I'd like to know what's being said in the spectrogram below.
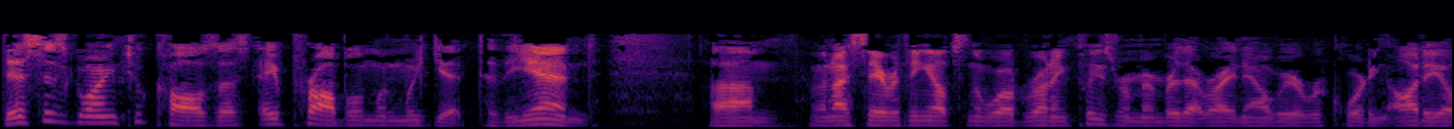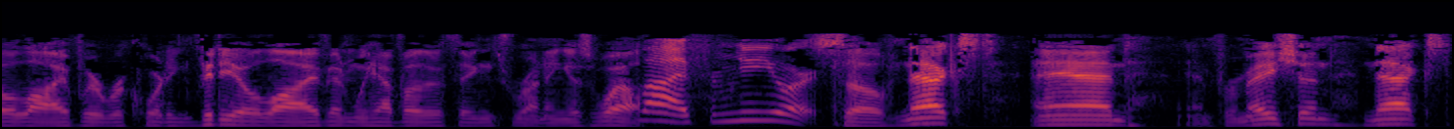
This is going to cause us a problem when we get to the end. Um, when I say everything else in the world running, please remember that right now we are recording audio live, we're recording video live, and we have other things running as well. Live from New York. So next, and information, next.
